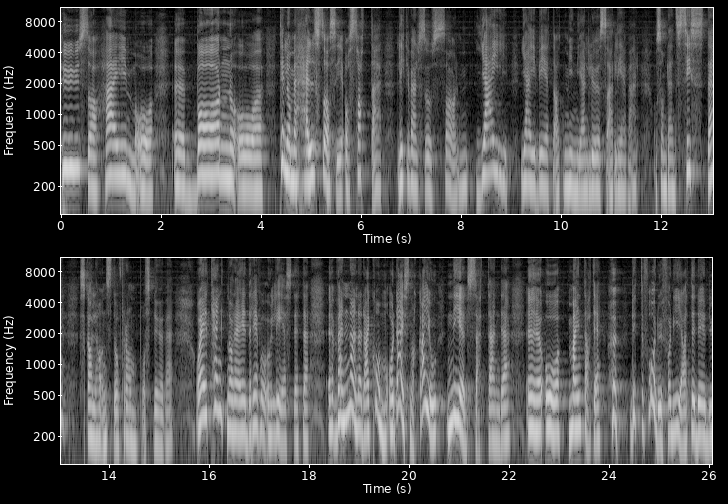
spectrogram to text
hus og heim og eh, barn og til og med helsa si, og satt der. Likevel så sa han, jeg, jeg vet at min gjenløser lever og som den siste skal han stå fram på støvet. Og jeg tenkte når jeg drev og leste dette eh, Vennene de kom, og de snakka jo nedsettende eh, og mente at det, dette får du fordi at det du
